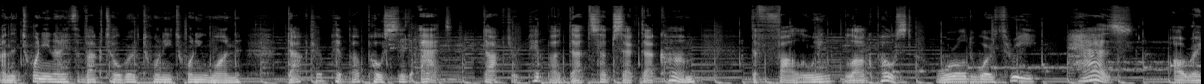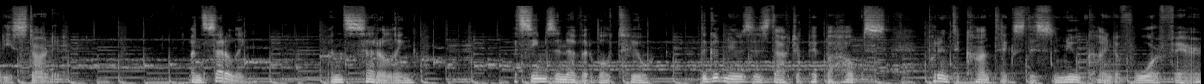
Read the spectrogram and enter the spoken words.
On the 29th of October 2021, Dr. Pippa posted at drpippa.substack.com the following blog post World War III has already started. Unsettling. Unsettling. It seems inevitable, too. The good news is Dr. Pippa helps put into context this new kind of warfare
